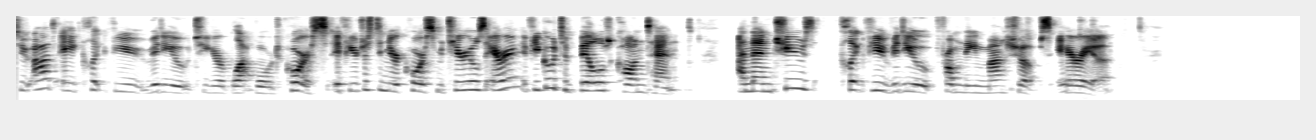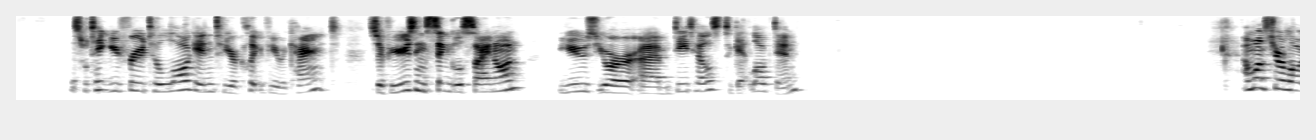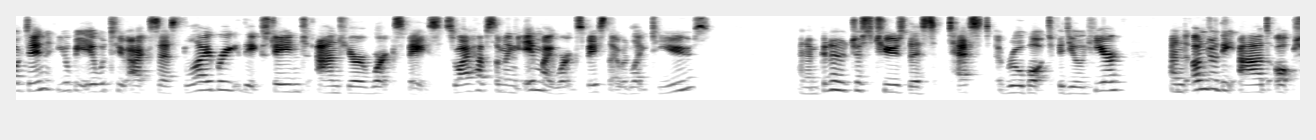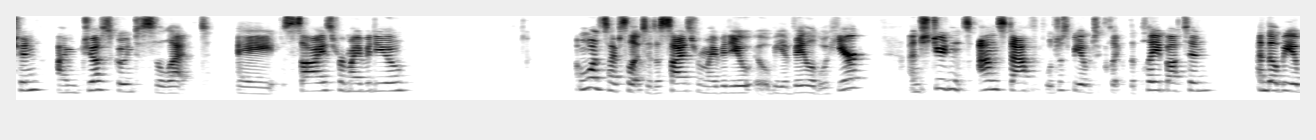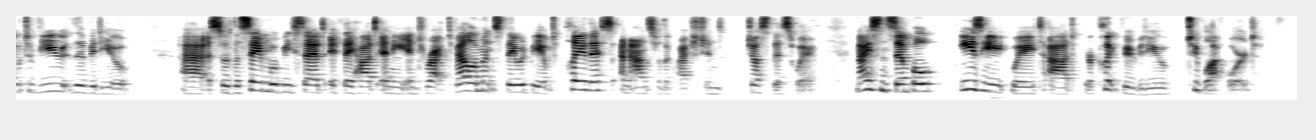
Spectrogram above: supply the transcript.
To add a ClickView video to your Blackboard course, if you're just in your course materials area, if you go to build content and then choose ClickView video from the mashups area, this will take you through to log into your ClickView account. So if you're using single sign-on, use your um, details to get logged in. And once you're logged in, you'll be able to access the library, the exchange, and your workspace. So I have something in my workspace that I would like to use. And I'm going to just choose this test robot video here. And under the add option, I'm just going to select a size for my video. And once I've selected a size for my video, it will be available here. And students and staff will just be able to click the play button and they'll be able to view the video. Uh, so the same would be said if they had any interactive elements, they would be able to play this and answer the questions just this way. Nice and simple, easy way to add your ClickView video to Blackboard.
